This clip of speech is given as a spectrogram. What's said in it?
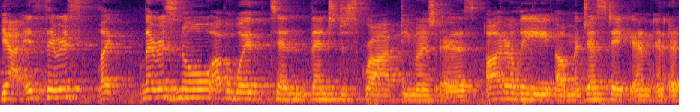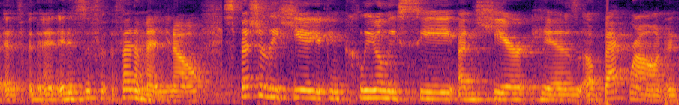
Yeah, it's there is like there is no other way to, than to describe Dimash as utterly uh, majestic and, and, and, and it is a phenomenon, you know. Especially here, you can clearly see and hear his uh, background and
